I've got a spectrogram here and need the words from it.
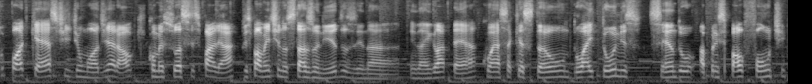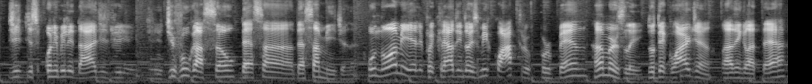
do podcast de um modo geral, que começou a se espalhar, principalmente nos Estados Unidos e na, e na Inglaterra, com essa questão do iTunes sendo a principal fonte de disponibilidade de, de divulgação dessa, dessa mídia, né? O nome, ele foi criado em 2004 por Ben Hammersley, do The Guardian, lá da Inglaterra,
